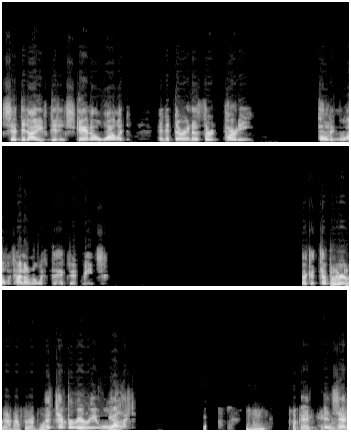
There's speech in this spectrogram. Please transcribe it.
said that I didn't scan a wallet and that they're in a third party holding wallet. I don't know what the heck that means. Like a temporary. After that, after that, what? a temporary Yeah. wallet. hmm Okay. It said,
